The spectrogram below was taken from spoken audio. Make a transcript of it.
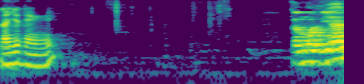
Lanjut yang ini. Kemudian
